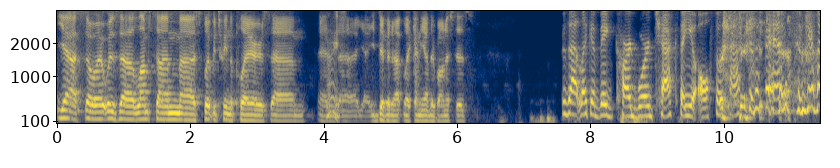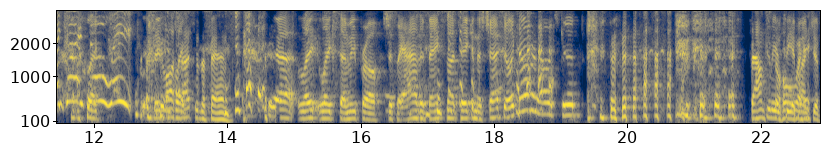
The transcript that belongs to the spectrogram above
Yeah, so it was a lump sum uh, split between the players, um, and Nice. uh, yeah, you divvy it up like any other bonuses. Was that like a big cardboard check that you also passed to the fans? And you're like, guys, no, wait. they lost that to the fans. yeah, like like semi pro. It's just like ah, the bank's not taking this check. They're like, no, no, no, it's good. Bounced Going the to be whole a way. bunch of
